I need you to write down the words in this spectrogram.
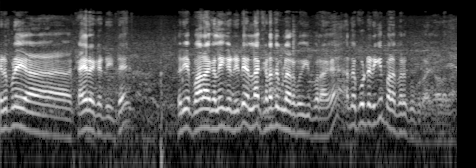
இடுப்புலையும் கயிறை கட்டிக்கிட்டு பெரிய பாறாங்களையும் கட்டிட்டு எல்லாம் கிணத்துக்குள்ளார குதிக்க போகிறாங்க அந்த கூட்டணிக்கு பல பேரை கூப்பிட்றாங்க அவ்வளோதான்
